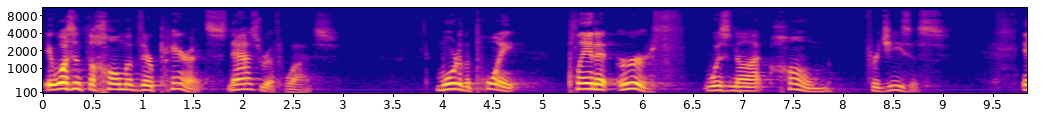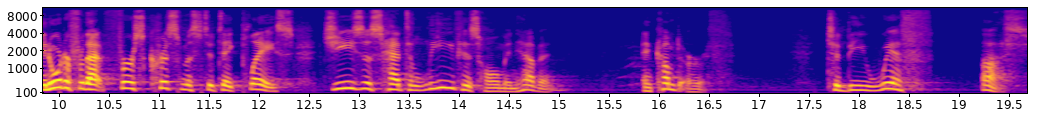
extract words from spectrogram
It wasn't the home of their parents. Nazareth was. More to the point, planet Earth was not home for Jesus. In order for that first Christmas to take place, Jesus had to leave his home in heaven and come to earth to be with us.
